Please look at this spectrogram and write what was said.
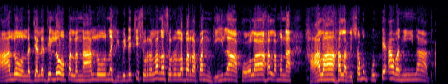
ఆలోల జలధిలో పల్లనాలో నాలోన విడచి సురలన సురల బరపన్ గీలా కోలాహలమున హాలాహల విషము పుట్టె అవనీనాథ.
